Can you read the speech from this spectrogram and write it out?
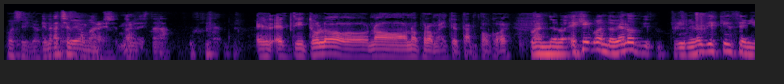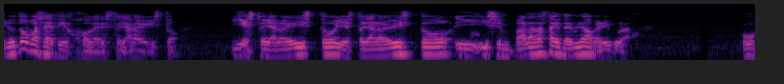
Pues sí, yo En creo que HBO sí. Max, ¿dónde está? El, el título no, no promete tampoco, ¿eh? Cuando lo- es que cuando veas los di- primeros 10-15 minutos vas a decir, joder, esto ya lo he visto. Y esto ya lo he visto, y esto ya lo he visto, y, y sin parar hasta que termina la película. Uh.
